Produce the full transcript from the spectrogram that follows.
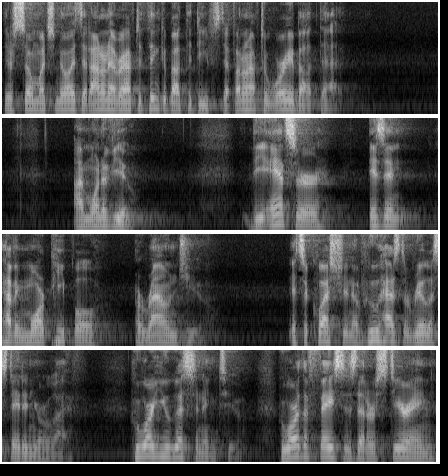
there's so much noise that I don't ever have to think about the deep stuff, I don't have to worry about that. I'm one of you. The answer isn't having more people around you. It's a question of who has the real estate in your life. Who are you listening to? Who are the faces that are steering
